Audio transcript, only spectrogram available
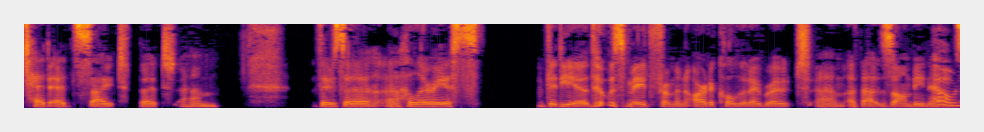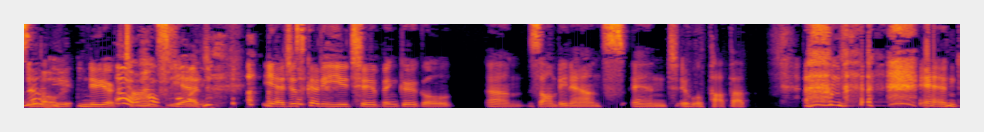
TED Ed site, but, um, there's a, a, hilarious video that was made from an article that I wrote, um, about zombie nouns oh, no. in the New York oh, Times. Yeah. yeah. Just go to YouTube and Google, um, zombie nouns and it will pop up. Um, and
